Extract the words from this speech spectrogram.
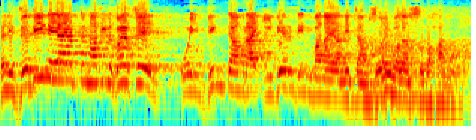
তাহলে যেদিন এই আয়াতটা নাজিল হয়েছে, ওই দিনটা আমরা ঈদের দিন বানায়া নিতাম। জোরে বলেন সুবহানাল্লাহ।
